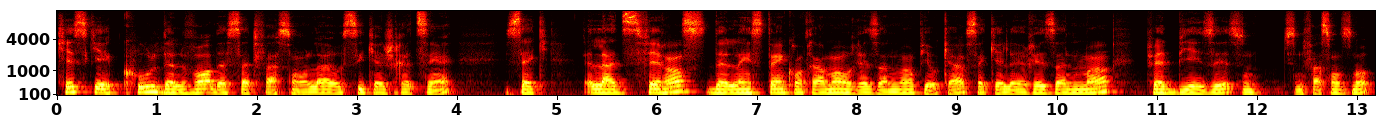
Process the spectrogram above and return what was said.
Qu'est-ce qui est cool de le voir de cette façon-là aussi que je retiens, c'est que la différence de l'instinct contrairement au raisonnement puis au cœur, c'est que le raisonnement peut être biaisé d'une façon ou d'une autre.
